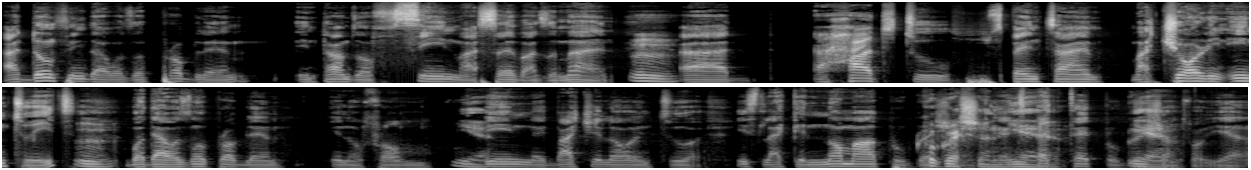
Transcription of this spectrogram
I don't think there was a problem in terms of seeing myself as a man. Hmm. Uh, I had to spend time maturing into it, but there was no problem, you know, from Yeah. being a bachelor into it's like a normal progression, Progression, yeah. expected progression Yeah. for yeah.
